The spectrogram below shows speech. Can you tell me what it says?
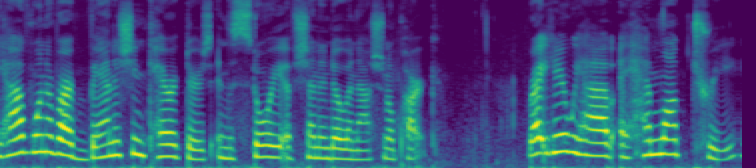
We have one of our vanishing characters in the story of Shenandoah National Park. Right here we have a hemlock tree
